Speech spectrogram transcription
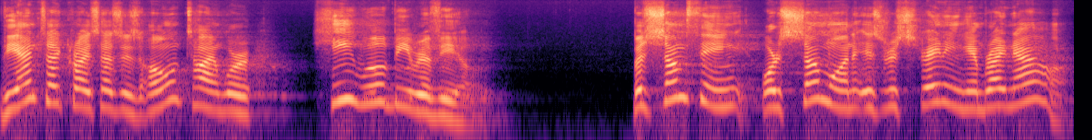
The Antichrist has his own time where he will be revealed. But something or someone is restraining him right now.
